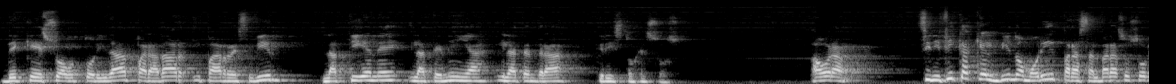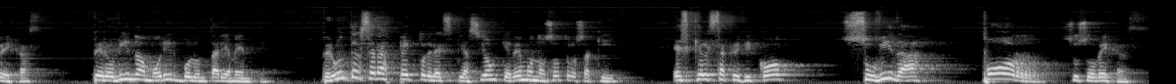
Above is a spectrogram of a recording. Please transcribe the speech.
de que su autoridad para dar y para recibir la tiene y la tenía y la tendrá Cristo Jesús. Ahora, significa que Él vino a morir para salvar a sus ovejas, pero vino a morir voluntariamente. Pero un tercer aspecto de la expiación que vemos nosotros aquí es que Él sacrificó su vida por sus ovejas.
